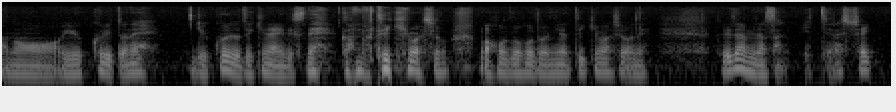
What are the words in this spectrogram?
あのゆっくりとねゆっくりとできないですね。頑張っていきましょう。まあ、ほどほどにやっていきましょうね。それでは皆さんいってらっしゃい。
